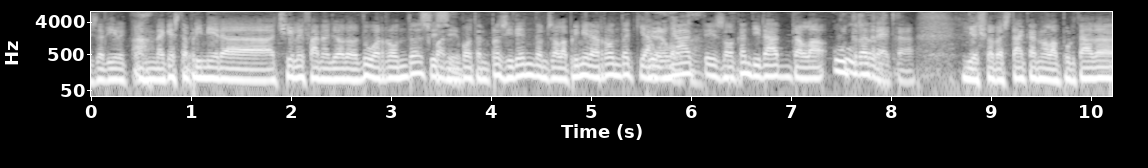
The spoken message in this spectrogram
és a dir, en aquesta primera Xile fan allò de dues rondes, Sí, quan sí. voten president, doncs a la primera ronda qui ha guanyat és el candidat de la ultradreta. I això destaquen a la portada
